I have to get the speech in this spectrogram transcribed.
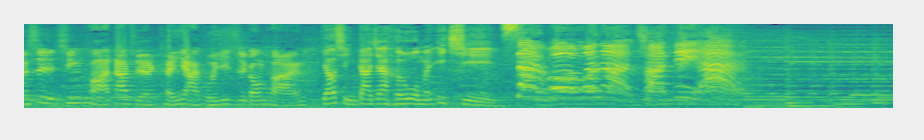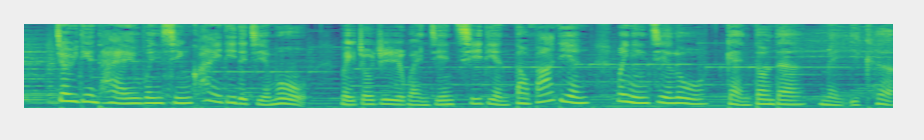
们是清华大学肯雅国际职工团，邀请大家和我们一起散播温暖，传递爱。教育电台温馨快递的节目，每周日晚间七点到八点，为您记录感动的每一刻。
